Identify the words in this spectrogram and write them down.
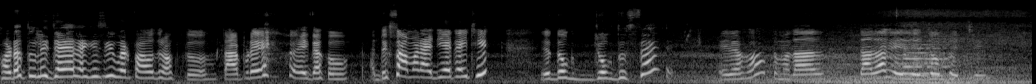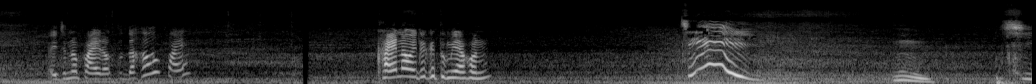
ফটো তুলে যায় দেখেছি এবার পাও রক্ত। তারপরে এই দেখো দেখছ আমার আইডিয়াটাই ঠিক? যে যোগ ধরছে। এই দেখো তোমার দাদা দাদা এই যোগ ধরছে। এই জন্য পায়ে রক্ত দেখাও পায়ে। খায় না ওইটাকে তুমি এখন? ছি! হুম। ছি।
